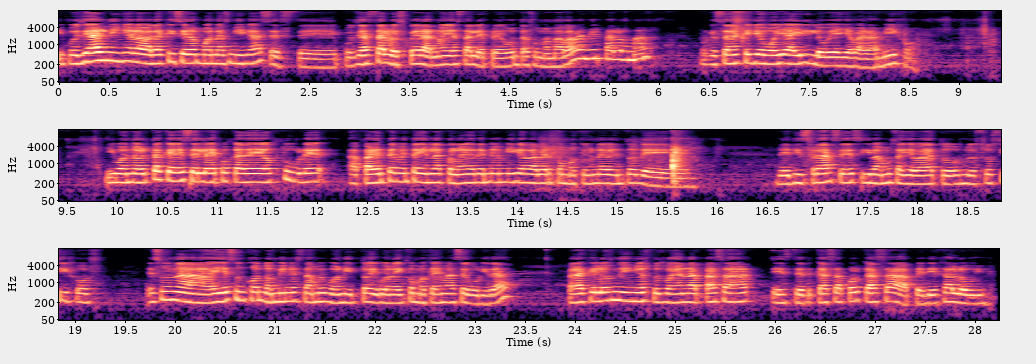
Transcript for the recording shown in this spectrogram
Y pues ya el niño, la verdad que hicieron buenas migas, este, pues ya hasta lo espera, ¿no? Ya hasta le pregunta a su mamá, ¿va a venir Paloma? Porque saben que yo voy a ir y le voy a llevar a mi hijo. Y bueno, ahorita que es en la época de octubre, aparentemente ahí en la colonia de mi amiga va a haber como que un evento de, de disfraces y vamos a llevar a todos nuestros hijos. Es una, ahí es un condominio, está muy bonito y bueno, ahí como que hay más seguridad para que los niños pues vayan a pasar este, casa por casa a pedir Halloween.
